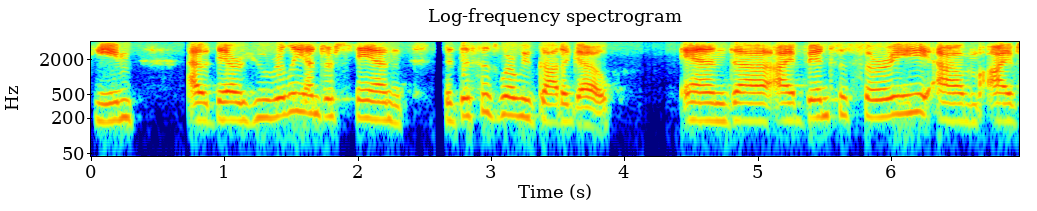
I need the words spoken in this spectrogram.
team out there who really understand that this is where we've got to go. And uh, I've been to Surrey. Um, I've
